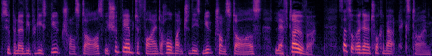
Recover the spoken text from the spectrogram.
supernovae produce neutron stars, we should be able to find a whole bunch of these neutron stars left over. So that's what we're going to talk about next time.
